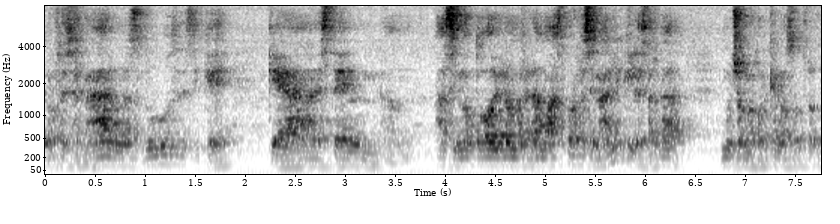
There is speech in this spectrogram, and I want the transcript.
profesional, unas luces y que, que estén um, haciendo todo de una manera más profesional y que les salga mucho mejor que nosotros.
